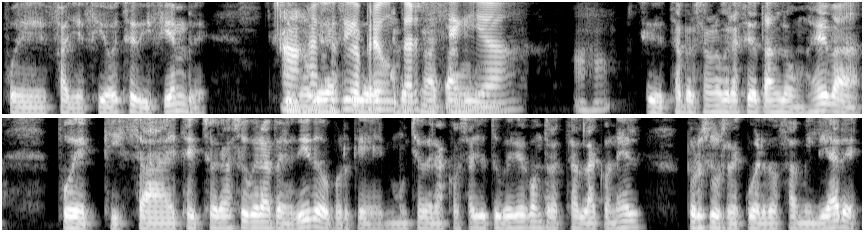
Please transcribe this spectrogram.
pues falleció este diciembre. Si no eso te iba a preguntar si seguía. Si esta persona no hubiera sido tan longeva, pues quizá esta historia se hubiera perdido, porque muchas de las cosas yo tuve que contrastarla con él por sus recuerdos familiares.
